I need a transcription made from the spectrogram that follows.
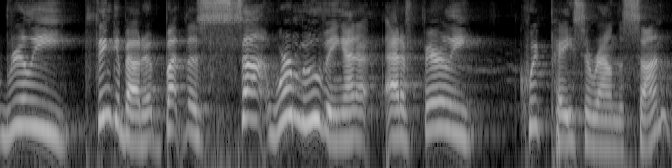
really think about it, but the sun, we're moving at a, at a fairly quick pace around the sun,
